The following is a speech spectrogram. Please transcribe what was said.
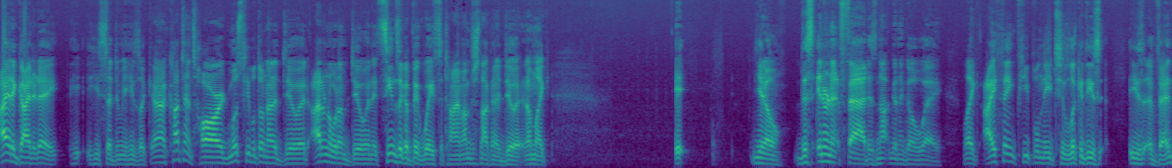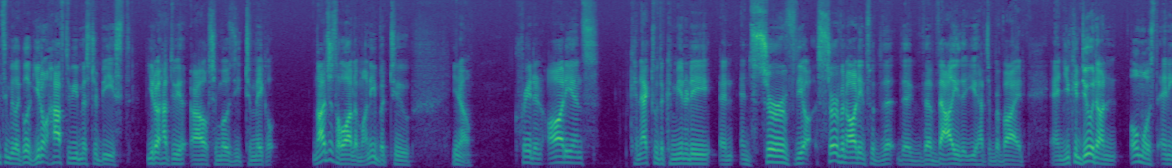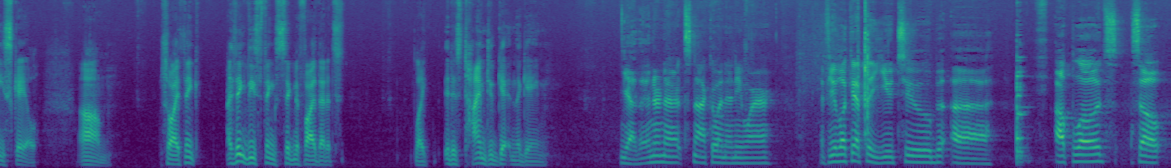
I had a guy today. He, he said to me, he's like, ah, "Content's hard. Most people don't know how to do it. I don't know what I'm doing. It seems like a big waste of time. I'm just not going to do it." And I'm like, "It, you know, this internet fad is not going to go away. Like, I think people need to look at these these events and be like, look, you don't have to be Mr. Beast. You don't have to be Alex Hormozi to make a, not just a lot of money, but to, you know, create an audience, connect with the community, and, and serve the serve an audience with the, the, the value that you have to provide. And you can do it on almost any scale. Um, so I think I think these things signify that it's like it is time to get in the game. Yeah, the internet's not going anywhere. If you look at the YouTube uh, uploads, so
